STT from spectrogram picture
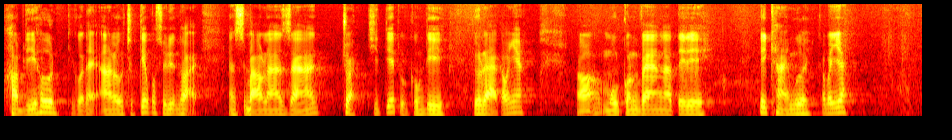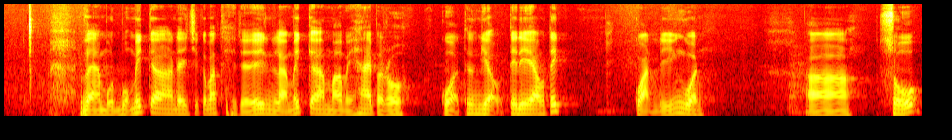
hợp lý hơn thì có thể alo trực tiếp qua số điện thoại. Em sẽ báo là giá chuẩn chi tiết của công ty đưa ra các bác nhé. Đó một con vang uh, TD X20 các bác nhé. Và một bộ mic uh, đây chị các bác thể thấy là mic uh, M12 Pro của thương hiệu TD tích quản lý nguồn uh, số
